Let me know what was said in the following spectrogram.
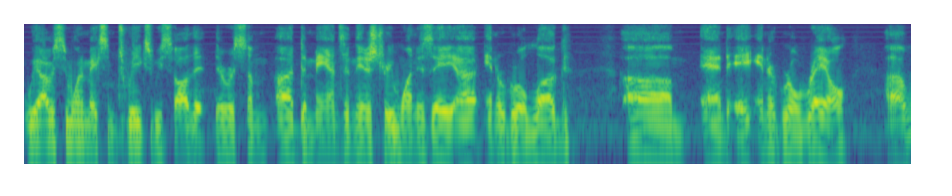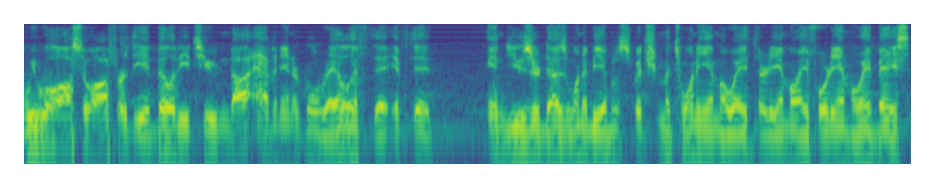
we obviously want to make some tweaks. We saw that there was some uh, demands in the industry. One is a uh, integral lug um, and a integral rail. Uh, we will also offer the ability to not have an integral rail if the if the end user does want to be able to switch from a 20 MOA, 30 MOA, 40 MOA base.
